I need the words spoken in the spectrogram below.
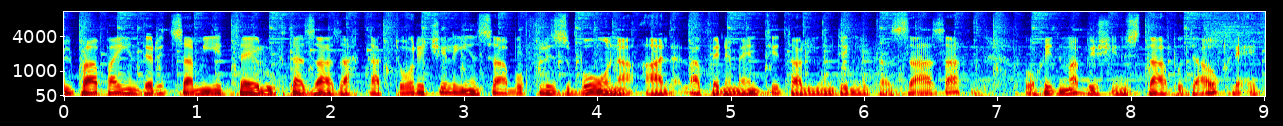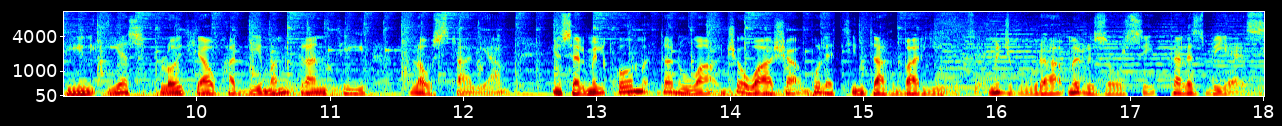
Il-Papa jindirizza mijiet ta' eluf ta' żgħażagħ Kattoliċi li jinsabu f'Lisbona għal l-avvenimenti tal-Jum Dinji taż-Żgħażagħ u ħidma biex jinstabu dawk li qegħdin jesplojtjaw ħaddiema migranti fl-Awstralja. Insellmilkom dan huwa ġewwaxa bulettin ta' aħbarijiet miġbura mir-riżorsi tal-SBS.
